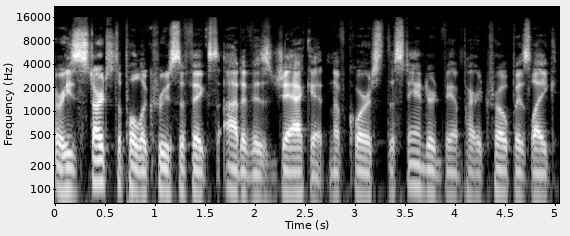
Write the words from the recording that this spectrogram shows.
Or he starts to pull a crucifix out of his jacket, and of course, the standard vampire trope is like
